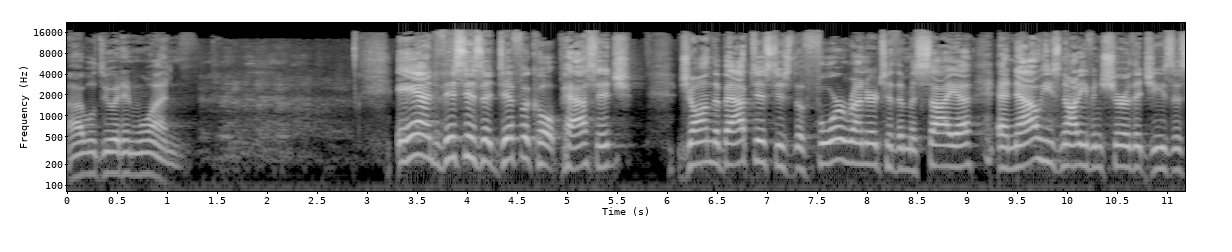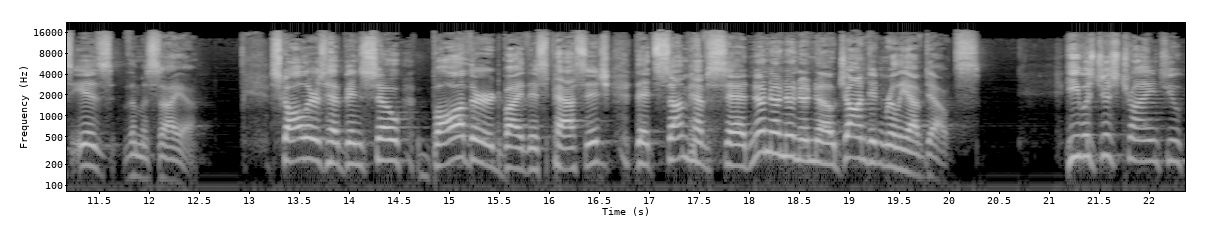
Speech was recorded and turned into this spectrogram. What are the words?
I will do it in one. and this is a difficult passage. John the Baptist is the forerunner to the Messiah, and now he's not even sure that Jesus is the Messiah. Scholars have been so bothered by this passage that some have said, no, no, no, no, no, John didn't really have doubts. He was just trying to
